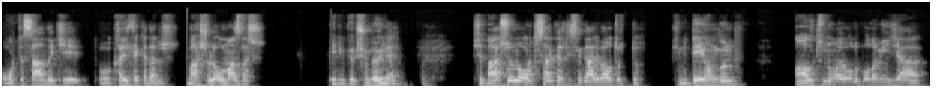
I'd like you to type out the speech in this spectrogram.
orta sahadaki o kalite kadar başrol olmazlar. Benim görüşüm böyle. İşte Barcelona orta saha kalitesini galiba oturttu. Şimdi De Jong'un 6 numara olup olamayacağı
